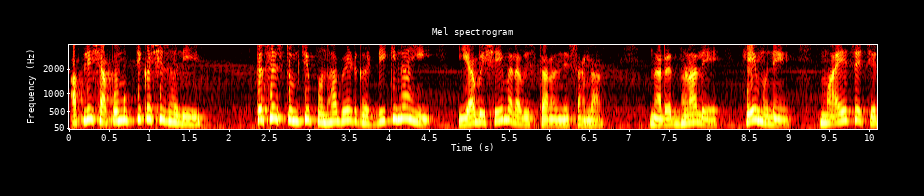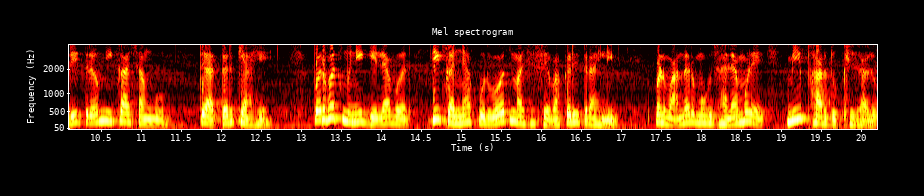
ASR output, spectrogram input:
आपली शापमुक्ती कशी झाली? तसेच तुमची पुन्हा भेट घडली की नाही याविषयी मला विस्ताराने सांगा. नारद म्हणाले हे मुने मायेचे चरित्र मी काय सांगू? ते अतर्की आहे. पर्वतमुनी गेल्यावर ती कन्या पूर्ववत माझी सेवा करीत राहिली. पण वानरमुख झाल्यामुळे मी फार दुःखी झालो.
